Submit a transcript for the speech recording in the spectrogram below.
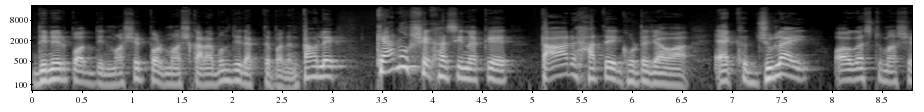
দিনের পর দিন, মাসের পর মাস কারাবন্দি রাখতে পারেন, তাহলে কেন শেখ হাসিনাকে তার হাতে ঘটে যাওয়া এক জুলাই অগস্ট মাসে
